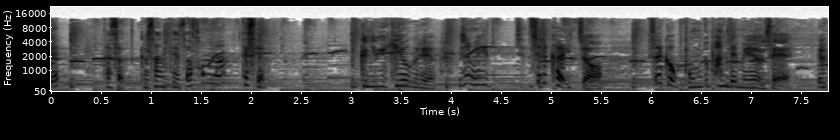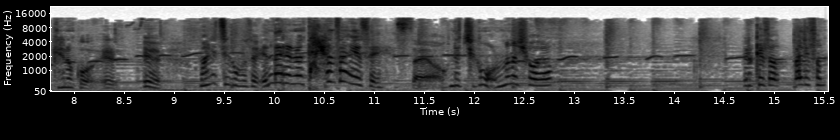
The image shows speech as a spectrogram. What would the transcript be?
넷, 다섯. 그 상태에서 손만 떼세요. 근육이 기억을 해요. 요즘 여기 셀카 있죠? 셀카 봉도 판다며요, 요새. 이렇게 해놓고, 예, 예. 많이 찍어보세요. 옛날에는 다 현상에서 했어요. 근데 지금 얼마나 쉬워요? 이렇게 해서 빨리 손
